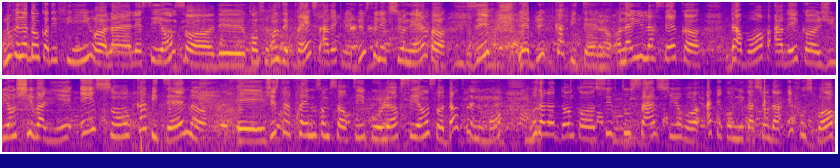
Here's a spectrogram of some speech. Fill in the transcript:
Nous venons donc de finir les séances de conférence de presse avec les deux sélectionnaires et les deux capitaines. On a eu la SEC d'abord avec Julien Chevalier et son capitaine. Et juste après, nous sommes sortis pour leur séance d'entraînement. Vous allez donc suivre tout ça sur AT Communication dans Infosport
